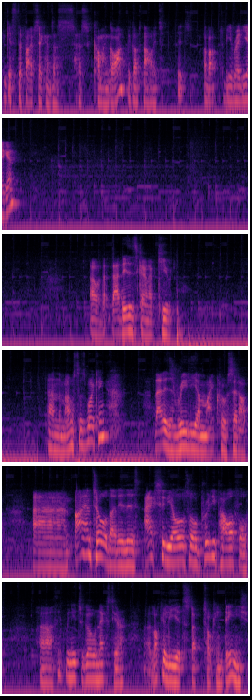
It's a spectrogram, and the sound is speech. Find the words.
I guess the five seconds has, has come and gone because now it's it's about to be ready again oh that, that is kind of cute and the mouse is working. That is really a micro setup. And I am told that it is actually also pretty powerful. Uh, I think we need to go next here. Uh, luckily it stopped talking Danish.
